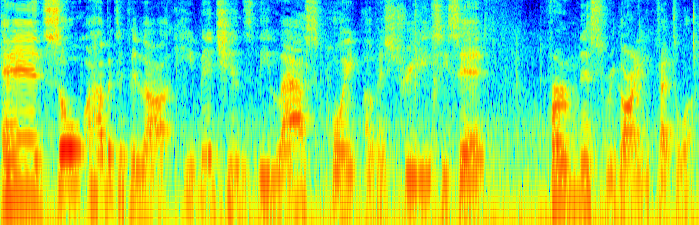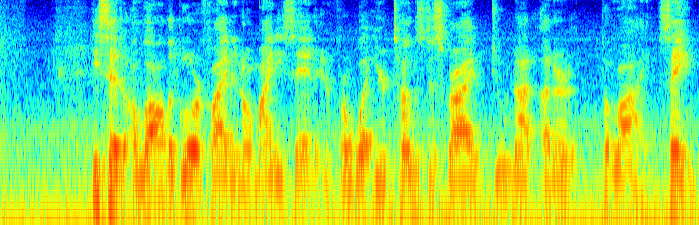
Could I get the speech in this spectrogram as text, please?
and so Habitifillah, he mentions the last point of his treatise. He said firmness regarding fatwa. He said Allah the glorified and almighty said and for what your tongues describe do not utter the lie saying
